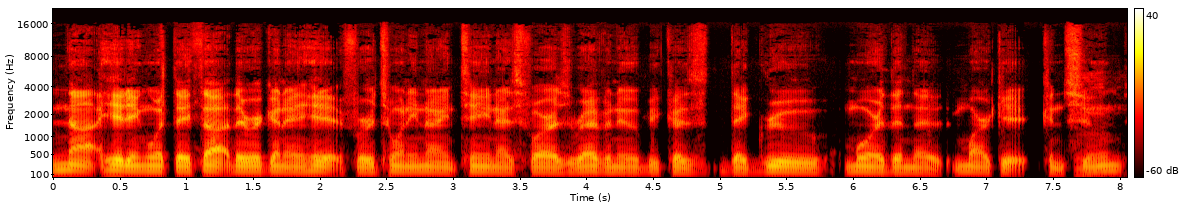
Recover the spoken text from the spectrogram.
not hitting what they thought they were going to hit for 2019 as far as revenue because they grew more than the market mm. consumed.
